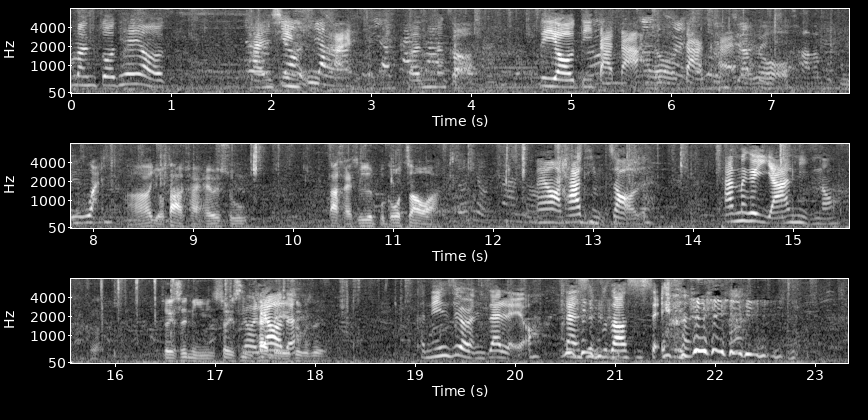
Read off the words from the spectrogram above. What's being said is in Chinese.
我们昨天有弹性舞台，跟那个 COD 达达，还有大凯，还有鱼丸。啊，有大凯还会输，大凯是不是不够造啊？没有，他挺燥的，他那个牙龈哦，所以是你，所以是你开太雷是不是？肯定是有人在雷哦，但是不知道是谁。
